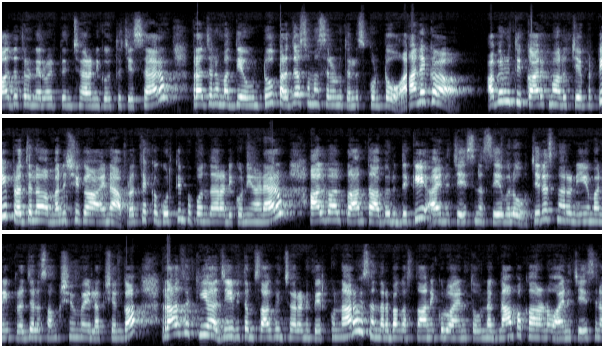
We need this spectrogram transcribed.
బాధ్యతలు నిర్వర్తించారని గుర్తు చేశారు. ప్రజల మధ్య ఉంటూ ప్రజా సమస్యలను తెలుసుకుంటూ అనేక అభివృద్ధి కార్యక్రమాలు చేపట్టి ప్రజల మనిషిగా ఆయన ప్రత్యేక గుర్తింపు పొందారని కొనియాడారు. ఆల్వాల్ ప్రాంత అభివృద్ధికి ఆయన చేసిన సేవలు చిరస్మరణీయమని ప్రజల సంక్షేమమే లక్ష్యంగా రాజకీయ జీవితం సాగించారని పేర్కొన్నారు. ఈ సందర్భంగా స్థానికులు ఆయనతో ఉన్న జ్ఞాపకాలను ఆయన చేసిన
